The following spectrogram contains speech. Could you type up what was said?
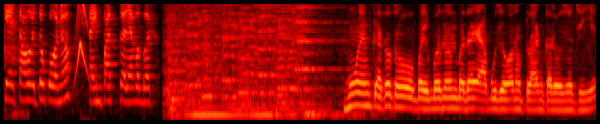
કહેતા હોય તો કોનો? ટાઈમ પાસ કર્યા વગર. હું એમ કહેતો તો ભાઈબંધોને બધાએ આબુ જવાનો પ્લાન કર્યો છે જઈએ.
